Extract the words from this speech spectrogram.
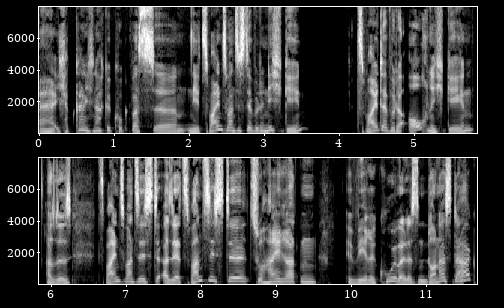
äh, ich habe gar nicht nachgeguckt, was. Äh, nee, 22. würde nicht gehen. Zweiter würde auch nicht gehen. Also das 22. Also der 20. zu heiraten wäre cool, weil das ist ein Donnerstag.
